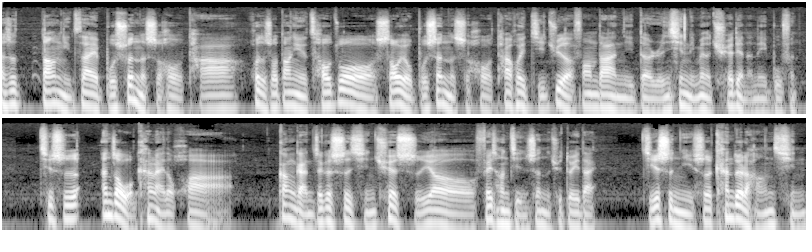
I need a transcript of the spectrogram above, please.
但是当你在不顺的时候，它或者说当你操作稍有不慎的时候，它会急剧的放大你的人性里面的缺点的那一部分。其实按照我看来的话，杠杆这个事情确实要非常谨慎的去对待。即使你是看对了行情，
